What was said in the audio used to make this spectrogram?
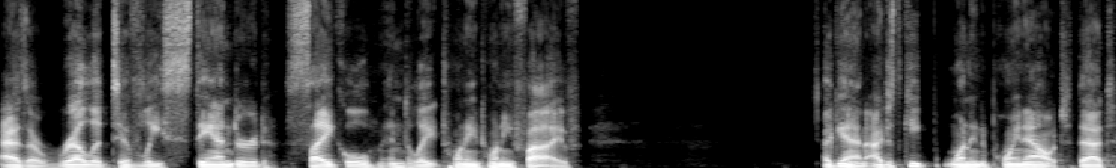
as a relatively standard cycle into late 2025. Again, I just keep wanting to point out that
